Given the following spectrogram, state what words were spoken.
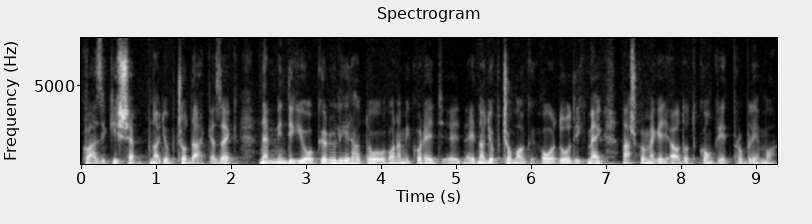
kvázi kisebb, nagyobb csodák ezek, nem mindig jól körülírható, van, amikor egy, egy, egy nagyobb csomag oldódik meg, máskor meg egy adott konkrét probléma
